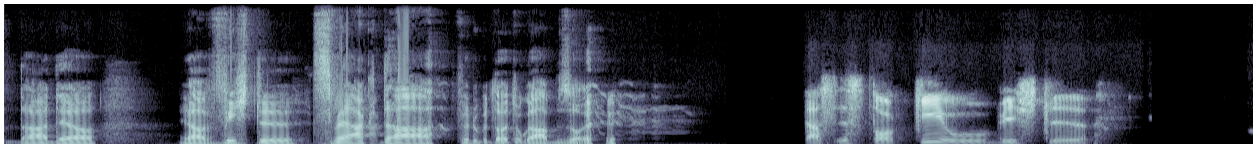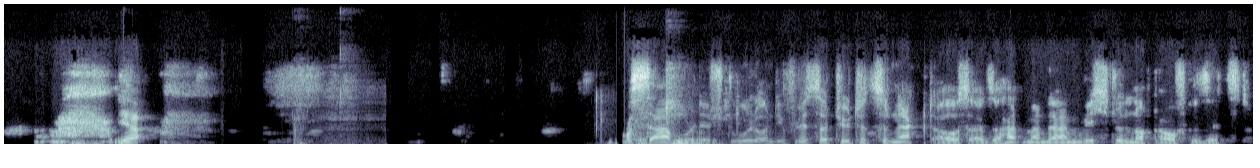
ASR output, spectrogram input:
da der ja, Wichtel-Zwerg da für eine Bedeutung haben soll. Das ist der Geo-Wichtel. Ja. Es sah wohl der Stuhl und die Flüstertüte zu nackt aus, also hat man da einen Wichtel noch draufgesetzt.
